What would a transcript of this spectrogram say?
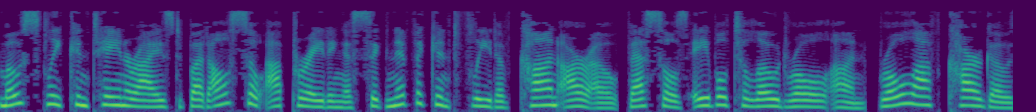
mostly containerized but also operating a significant fleet of Con-RO vessels able to load roll-on, roll-off cargoes,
